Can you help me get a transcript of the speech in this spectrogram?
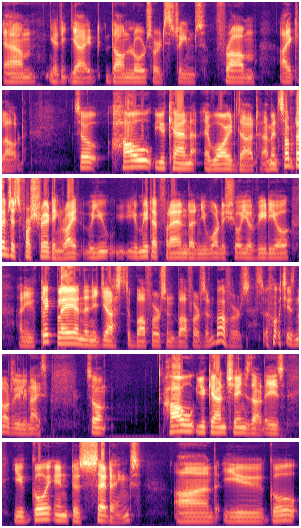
um it, yeah it downloads or it streams from icloud. So how you can avoid that? I mean sometimes it's frustrating right? You you meet a friend and you want to show your video and you click play and then it just buffers and buffers and buffers so which is not really nice. So how you can change that is you go into settings and you go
